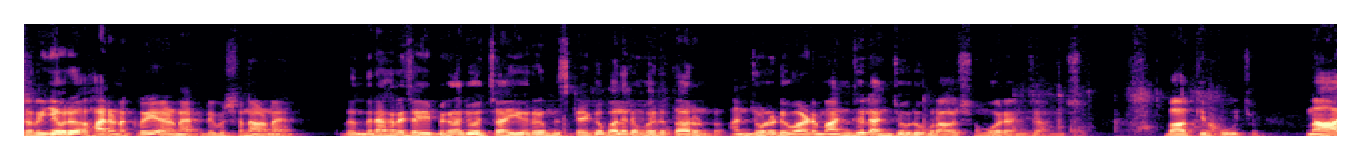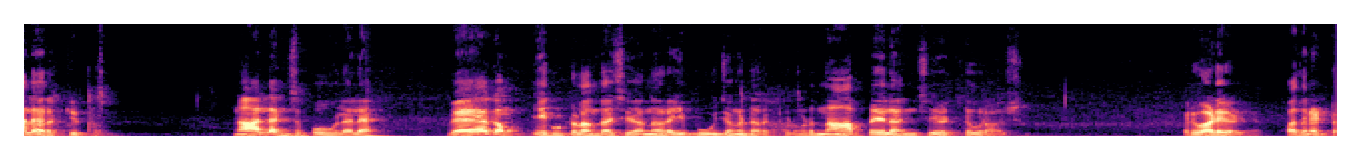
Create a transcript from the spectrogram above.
ചെറിയൊരു ഹരണക്രിയയാണ് ഡിവിഷനാണ് ഇതെന്തിനാ അങ്ങനെ ചെയ്യിപ്പിക്കണം ചോദിച്ചാൽ ഈ ഒരു മിസ്റ്റേക്ക് പലരും വരുത്താറുണ്ട്. അഞ്ചുകൊണ്ട് ഡിവൈഡ് ചെയ്യുമ്പോൾ അഞ്ചിൽ അഞ്ച് ഒരു പ്രാവശ്യം ഒരു അഞ്ച് അഞ്ച്. ബാക്കി പൂജ്യം നാല് നാലഞ്ച് പോകില്ല അല്ലേ? വേഗം ഈ കുട്ടികൾ എന്താ ചെയ്യാന്ന് പറയാം ഈ പൂജ്യം കണ്ട് ഇറക്കിയിടും ഇവിടെ നാൽപ്പതിൽ അഞ്ച് എട്ട് പ്രാവശ്യം. ഒരുപാട് കഴിഞ്ഞു. പതിനെട്ട്.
